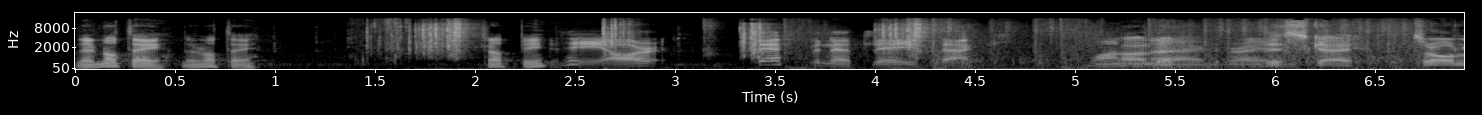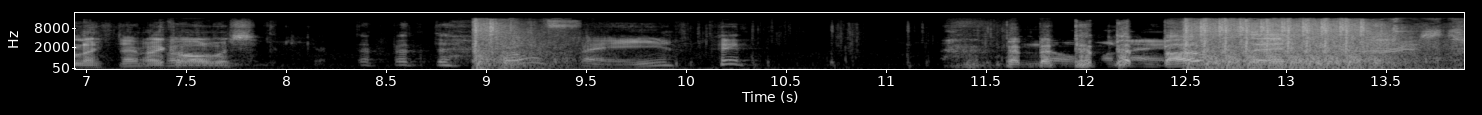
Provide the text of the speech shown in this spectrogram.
They're not A. They're not A. Shot B. They are definitely a stack. One oh, look, uh, gray. this guy. Trolling, They're like always. But the trophy pit. No, one A. Both, eh? Both, both,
